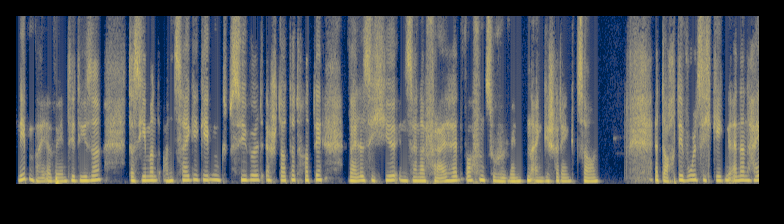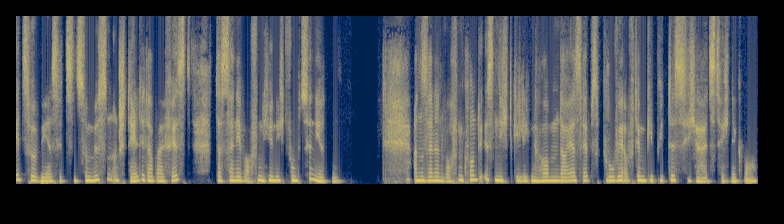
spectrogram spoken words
Nebenbei erwähnte dieser, dass jemand Anzeige gegen Siebold erstattet hatte, weil er sich hier in seiner Freiheit, Waffen zu verwenden, eingeschränkt sah. Er dachte wohl, sich gegen einen Hai zur Wehr setzen zu müssen und stellte dabei fest, dass seine Waffen hier nicht funktionierten. An seinen Waffen konnte es nicht gelegen haben, da er selbst Profi auf dem Gebiet des Sicherheitstechnik war.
